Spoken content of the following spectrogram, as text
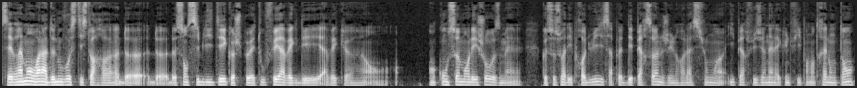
C'est vraiment, voilà, de nouveau cette histoire de, sensibilité que je peux étouffer avec des, avec en consommant des choses, mais que ce soit des produits, ça peut être des personnes. J'ai une relation euh, hyper fusionnelle avec une fille pendant très longtemps.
